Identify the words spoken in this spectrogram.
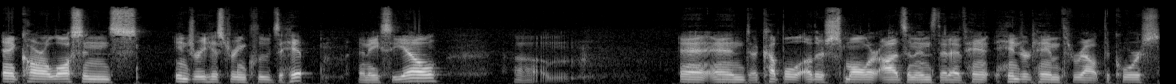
and Carl Lawson's injury history includes a hip, an ACL, um, and, a couple other smaller odds and ends that have ha- hindered him throughout the course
